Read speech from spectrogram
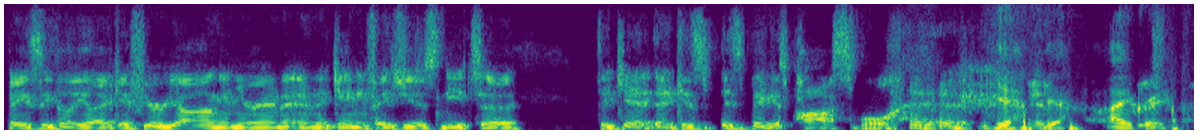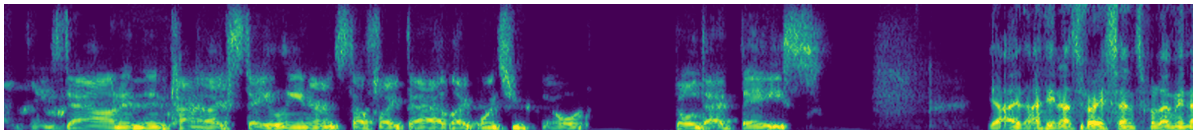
basically like if you're young and you're in a, in a gaining phase, you just need to to get like as, as big as possible. yeah, yeah, I agree. Things down and then kind of like stay leaner and stuff like that. Like once you build build that base, yeah, I, I, think that's very sensible. I mean,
